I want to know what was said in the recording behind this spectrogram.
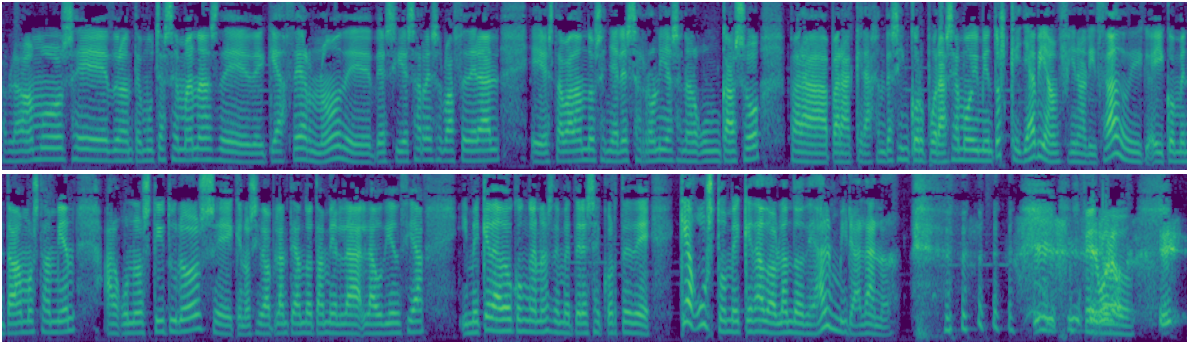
Hablábamos eh, durante muchas semanas de, de, qué hacer, ¿no? De, de si esa Reserva Federal eh, estaba dando señales erróneas en algún caso para, para, que la gente se incorporase a movimientos que ya habían finalizado. Y, y comentábamos también algunos títulos eh, que nos iba planteando también la, la, audiencia y me he quedado con ganas de meter ese corte de qué a gusto me he quedado hablando de Almira Lana. Sí, sí, Pero... bueno, eh,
